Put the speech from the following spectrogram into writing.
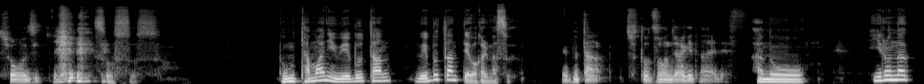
正直。そうそうそう。僕もたまにウェブタン、ウェブタンってわかります？ウェブタン、ちょっと存じ上げてないです。あの、いろんな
